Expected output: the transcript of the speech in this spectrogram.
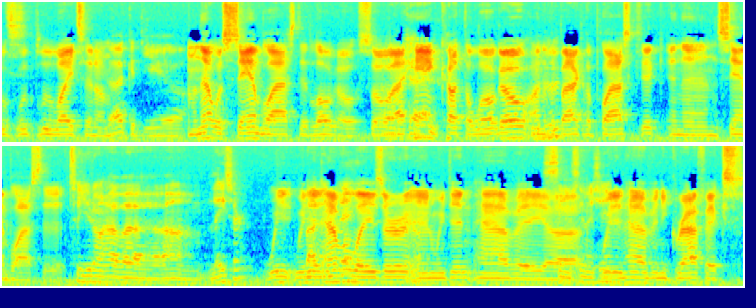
lights. with blue lights in them. Look at you. And that was sandblasted logo. So I hand cut the logo onto the Mhm. back of the plastic and then sandblasted it. So you don't have a um, laser? We, we Back didn't have a laser No. and we didn't have a uh, we didn't have any graphics.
